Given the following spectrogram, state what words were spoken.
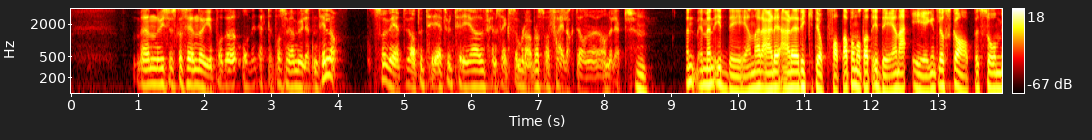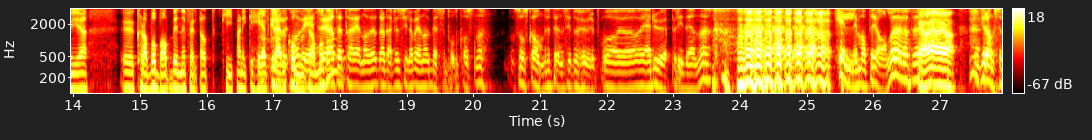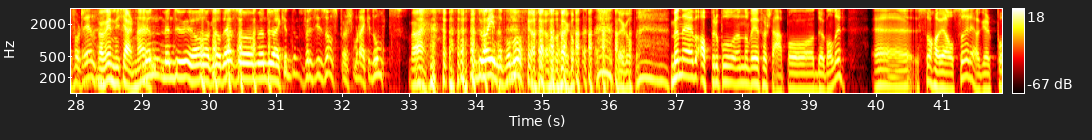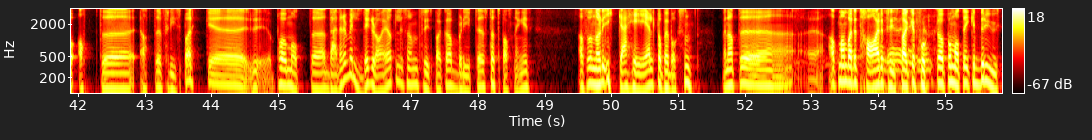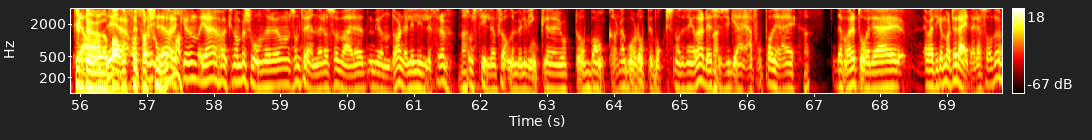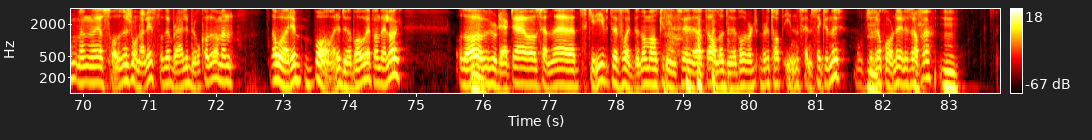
Men hvis du skal se nøye på det om en etterpå, som vi har muligheten til, da, så vet vi at det tre, jeg tror tre av fem-seks som ble avblåst, var feilaktig annullert. Men, men ideen her, er det, er det riktig oppfatta at ideen er egentlig å skape så mye uh, klabb og babb inne i feltet at keeperen ikke helt greier å komme Nå fram? vet vi at sånn? dette er en av de, Det er derfor jeg sier det er en av de beste podkastene. Så skal andre trenere sitte og høre på, og jeg røper ideene. Det er, det er, det er hellig materiale. vet du. Ja, ja, ja. Konkurransefortrinn. Da er vi inne i kjernen her. Men, men du, ja, akkurat det. Så, men du er ikke, for å si det sånn, spørsmålet er ikke dumt. Nei. Så du er inne på noe. ja, det er godt. Det er godt. Men eh, apropos når vi først er på dødballer, eh, så har jeg også reagert på at, eh, at frispark eh, på en måte Der er jeg veldig glad i at liksom, frisparka blir til støttepasninger. Altså når det ikke er helt oppe i boksen. Men at, uh, at man bare tar frisparket fort og på en måte ikke bruker Ja, er- altså, jeg, jeg har ikke noen ambisjoner om, som trener å være Mjøndalen eller Lillestrøm, som stiller fra alle mulige vinkler. og gjort, og bankerne går det opp i boksen og de tingene der. Det syns ikke jeg er fotball. Jeg, Det var et år jeg Jeg vet ikke om det var til Reidar jeg sa det, men jeg sa det til en journalist, og det ble litt bråk av det. da, Men da var det bare dødballer på en del lag. Og da vurderte jeg å sende et skriv til forbundet om man kunne innføre det at alle dødballer ble tatt innen fem sekunder, bortsett fra corner eller straffe.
